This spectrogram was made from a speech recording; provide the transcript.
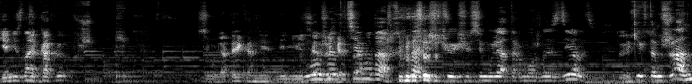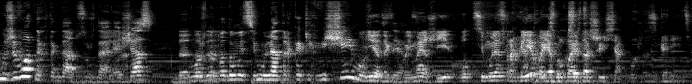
Я не знаю, как... В симуляторе камня не- нельзя Мы уже эту тему, да, обсуждали, что еще симулятор можно сделать. Каких там жан... Ну, мы животных тогда обсуждали, а сейчас Да, можно да. подумать, симулятор каких вещей можно Нет, так сделать. понимаешь, е- вот симулятор Симулятор хлеба я бы Xbox поэтому... 360 можно сгореть.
